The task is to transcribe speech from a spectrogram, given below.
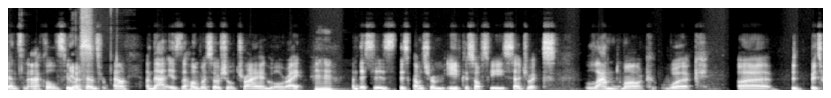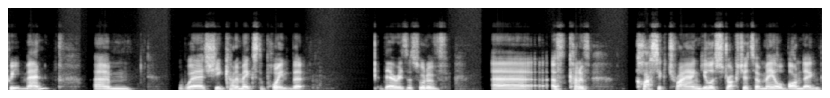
Jensen Ackles, who Yes. returns from town, and that is the homosocial triangle, right? Mhm. And this is this comes from Eve Kosofsky Sedgwick's landmark work uh, b- between men, um, where she kind of makes the point that there is a sort of uh, a kind of classic triangular structure to male bonding.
